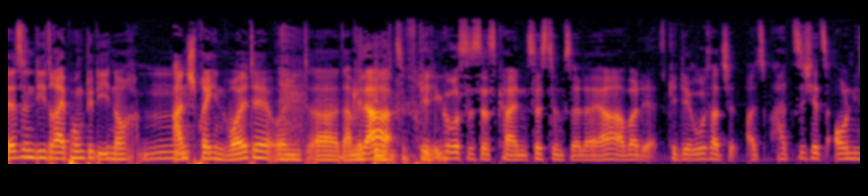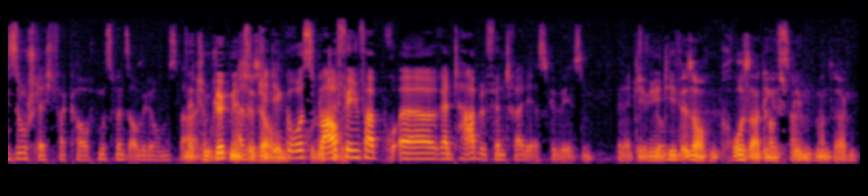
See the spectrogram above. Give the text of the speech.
Das sind die drei Punkte, die ich noch ansprechen wollte und äh, damit Klar, bin ich Kid zufrieden. Icarus ist jetzt kein System Seller, ja, aber Kid Icarus hat, sich- also, hat sich jetzt auch nicht so schlecht verkauft, muss man jetzt auch wiederum sagen. Ja, zum Glück nicht, Also ist Kid Icarus war auf jeden Fall äh, rentabel für ein 3DS gewesen. Definitiv ist auch ein großartiges Spiel, muss man sagen.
